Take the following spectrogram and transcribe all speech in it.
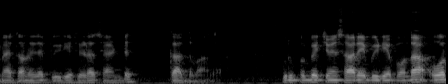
ਮੈਂ ਤੁਹਾਨੂੰ ਇਹਦਾ ਪੀਡੀਐਫ ਜਿਹੜਾ ਸੈਂਡ ਕਰ ਦੇਵਾਂਗਾ। ਗਰੁੱਪ ਵਿੱਚ ਮੈਂ ਸਾਰੇ ਵੀਡੀਓ ਪਾਉਂਦਾ ਔਰ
